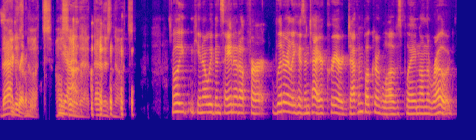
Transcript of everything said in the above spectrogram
that is nuts. I'll yeah. say that. That is nuts. Well, you know, we've been saying it up for literally his entire career. Devin Booker loves playing on the road.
